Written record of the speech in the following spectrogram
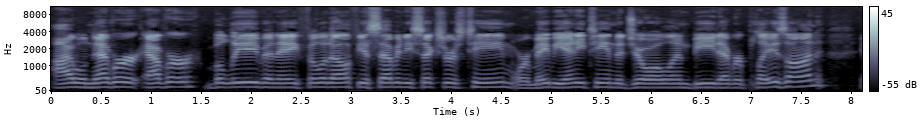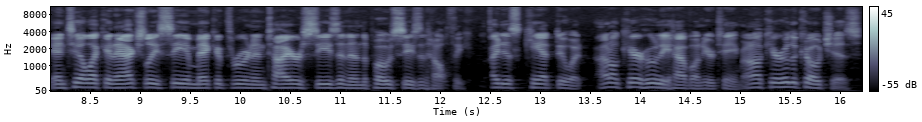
I will never, ever believe in a Philadelphia 76ers team or maybe any team that Joel Embiid ever plays on until I can actually see him make it through an entire season and the postseason healthy. I just can't do it. I don't care who they have on your team. I don't care who the coach is.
